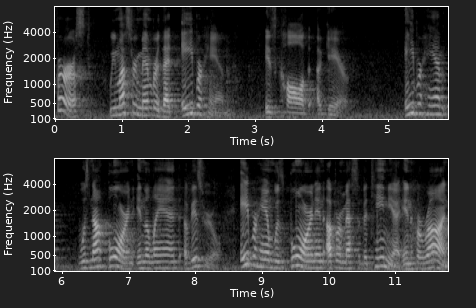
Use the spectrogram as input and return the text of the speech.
First, we must remember that Abraham is called a ger. Abraham was not born in the land of Israel. Abraham was born in upper Mesopotamia, in Haran.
